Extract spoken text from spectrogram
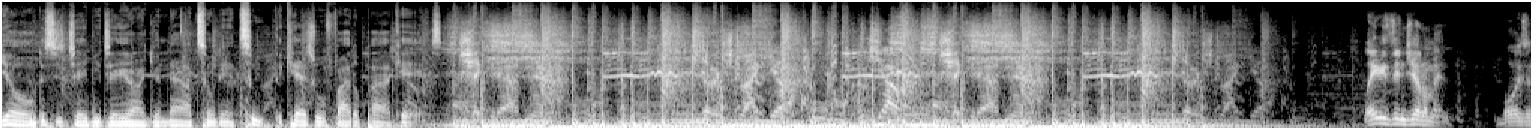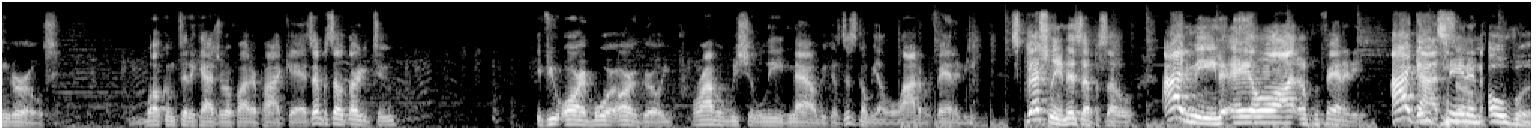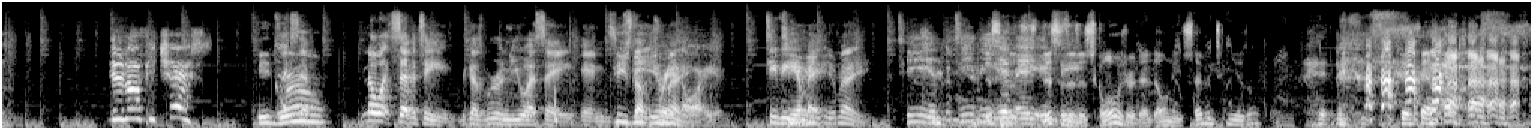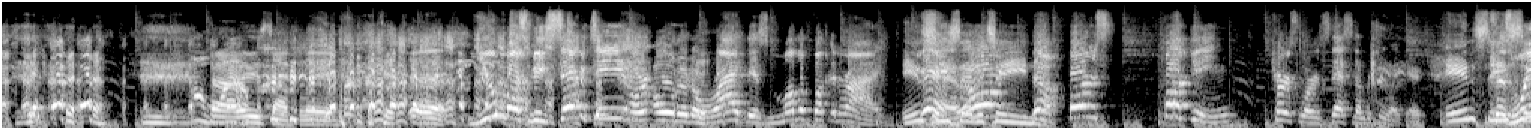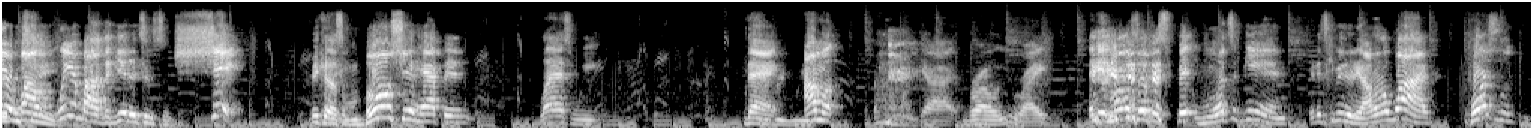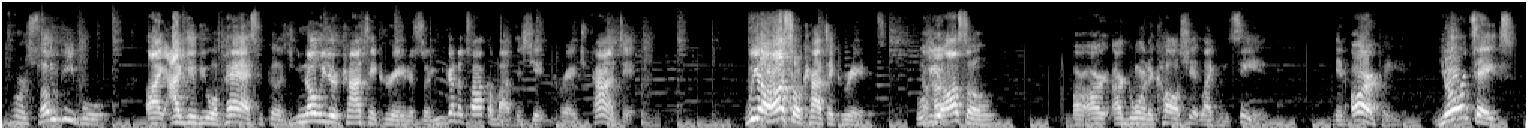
Yo, this is JBJR, and you're now tuned in to the Casual Fighter Podcast. Check it out now. Third strike, yo. Yo, check it out now. Third strike, yo. Ladies and gentlemen, boys and girls, welcome to the Casual Fighter Podcast, episode 32. If you are a boy or a girl, you probably should leave now because this is going to be a lot of profanity, especially in this episode. I mean, a lot of profanity. I got 18 some, and over. Get it off your chest. Be grown. you know what, 17, because we're in the USA and stuff is rated TVMA. R here. TVMA. TVMA. TVMA. This is, this is a disclosure that only 17 years old. Oh, oh wow. Let me stop playing. you must be 17 or older to ride this motherfucking ride. NC 17. The first fucking curse words. That's number two right there. NC Because 17. we about we about to get into some shit. Because some bullshit happened last week that I'm a oh my god, bro, you're right. And then most of motherfuckers spit once again in this community. I don't know why. Partially for some people, like I give you a pass because you know you're a content creator, so you're gonna talk about this shit and create your content. We are also content creators. But we Uh-huh. also are, are, are going to call shit like we see it, in our opinion. Your takes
